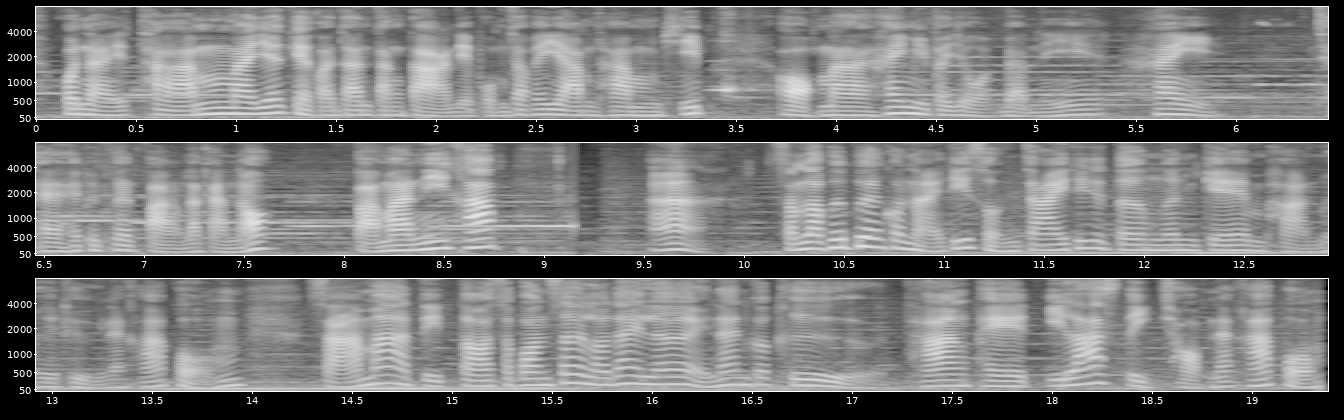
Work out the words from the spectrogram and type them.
ๆ คนไหนถามมาเยอะเกี่ยวกับดันต่าง ๆ เดี๋ยวผมจะพยายามทำคลิปออกมาให้มีประโยชน์แบบนี้ให้แชร์ให้เพื่อนๆฟังแล้วกันเนาะประมาณนี้ครับอ่า สำหรับเพื่อนๆ คนไหนที่สนใจที่จะเติมเงินเกมผ่านมือถือนะครับผมสามารถติดต่อสปอนเซอร์เราได้เลย นั่นก็คือทางเพจ Elastic Shop นะครับผม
